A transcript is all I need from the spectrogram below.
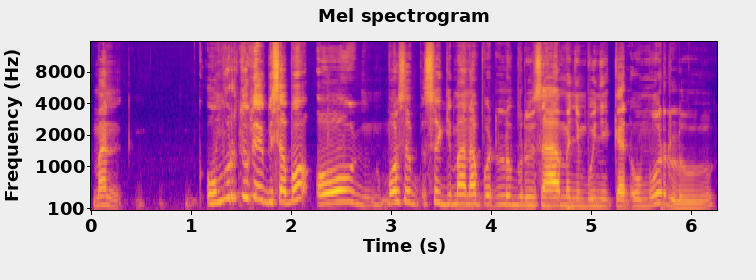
man umur tuh kayak bisa bohong. Mau se segimanapun lu berusaha menyembunyikan umur lu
